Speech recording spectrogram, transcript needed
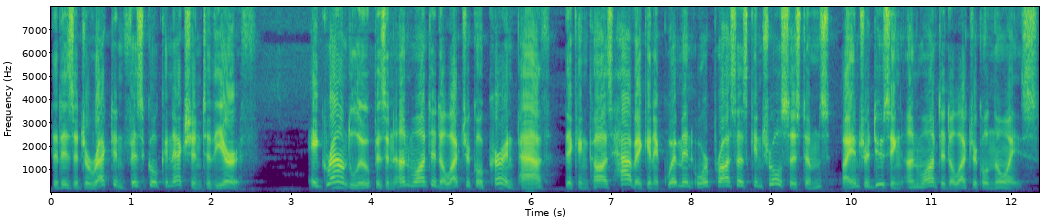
that is a direct and physical connection to the earth. A ground loop is an unwanted electrical current path that can cause havoc in equipment or process control systems by introducing unwanted electrical noise.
